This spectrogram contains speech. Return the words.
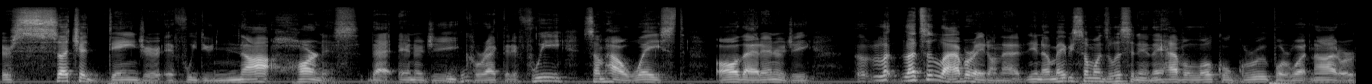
There's such a danger if we do not harness that energy mm-hmm. correctly. If we somehow waste all that energy, uh, let, us elaborate on that. You know, maybe someone's listening. They have a local group or whatnot, or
